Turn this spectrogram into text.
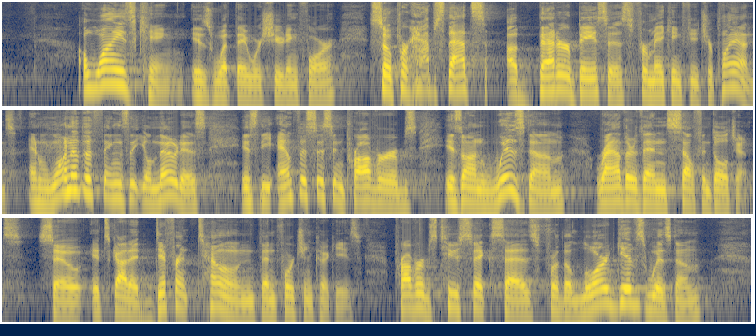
A wise king is what they were shooting for. So perhaps that's a better basis for making future plans. And one of the things that you'll notice is the emphasis in Proverbs is on wisdom rather than self indulgence. So it's got a different tone than fortune cookies. Proverbs 2 6 says, For the Lord gives wisdom,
